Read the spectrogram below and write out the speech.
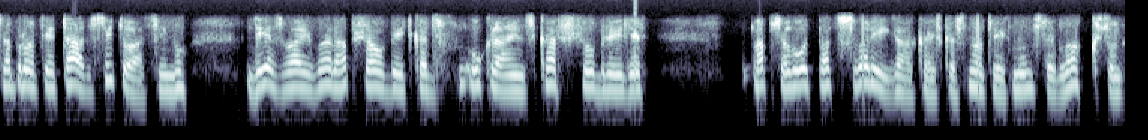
saprotiet tādu situāciju, nu, diez vai var apšaubīt, ka Ukrainas karš šobrīd ir absolūti pats svarīgākais, kas notiek mums te blakus un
